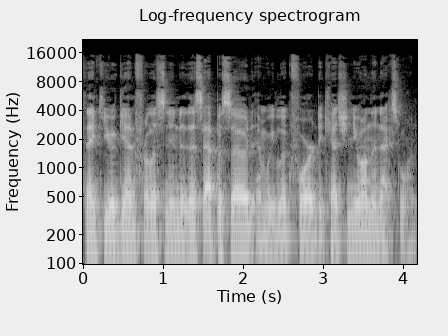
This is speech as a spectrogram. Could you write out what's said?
Thank you again for listening to this episode, and we look forward to catching you on the next one.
